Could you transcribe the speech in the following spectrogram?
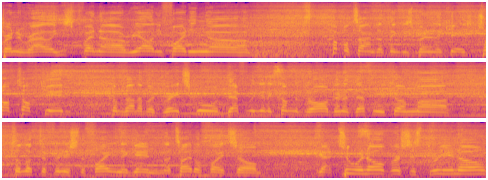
Brendan Reilly, he's been uh, reality fighting uh, a couple times. I think he's been in the cage. Tough, tough kid. Comes out of a great school. Definitely going to come to brawl. Going to definitely come uh, to look to finish the fight. And again, a title fight. So you got 2 and 0 versus 3 and 0.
